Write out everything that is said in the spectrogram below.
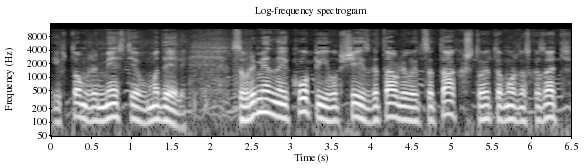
и в том же месте в модели. Современные копии вообще изготавливаются так, что это, можно сказать,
